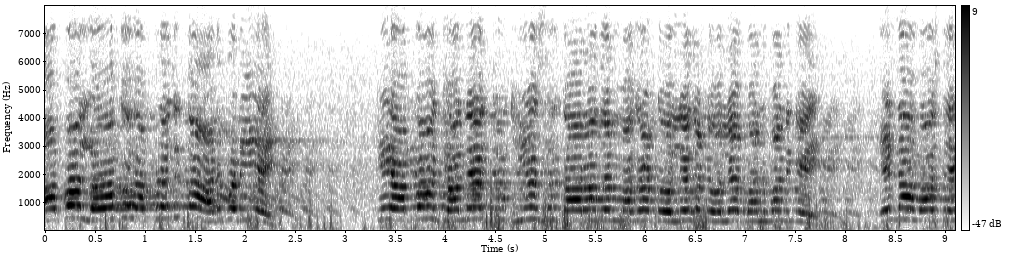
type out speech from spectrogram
ਆਪਾਂ ਲੋਕ ਆਪਣੇ ਚ ਘਾੜ ਪੜੀਏ ਕਿ ਆਪਾਂ ਜਾਣਿਆ ਝੂਠੀਆਂ ਸਰਕਾਰਾਂ ਦੇ ਮਗਰ ਟੋਲੇ ਤੇ ਟੋਲੇ ਬਨ ਬਨ ਕੇ ਇਹਨਾਂ ਵਾਸਤੇ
